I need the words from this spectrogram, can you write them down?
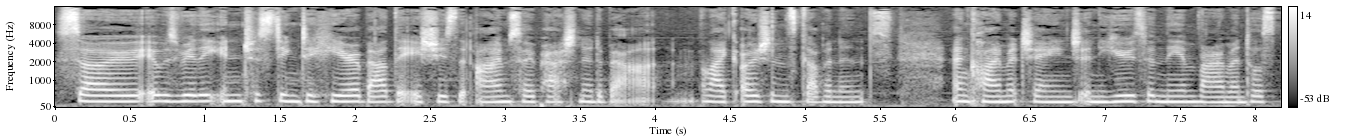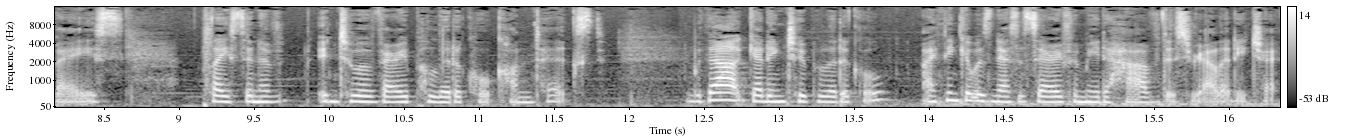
So it was really interesting to hear about the issues that I'm so passionate about, like oceans governance and climate change and youth in the environmental space, placed in a, into a very political context. Without getting too political, I think it was necessary for me to have this reality check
